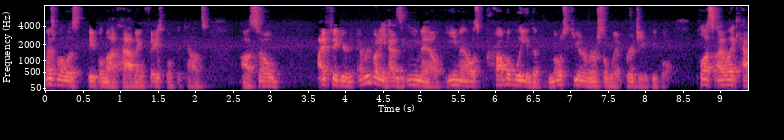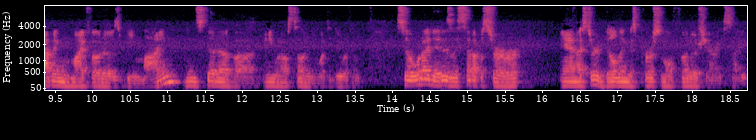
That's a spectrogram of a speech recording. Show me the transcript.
as well as people not having Facebook accounts. Uh, so I figured everybody has email. Email is probably the most universal way of bridging people. Plus, I like having my photos be mine instead of uh, anyone else telling me what to do with them. So what I did is I set up a server and I started building this personal photo sharing site.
